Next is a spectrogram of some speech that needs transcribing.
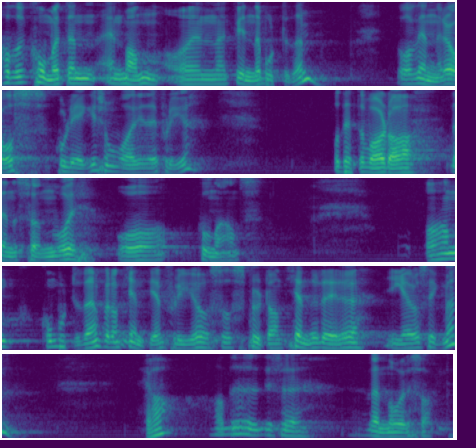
hadde det kommet en, en mann og en kvinne bort til dem. Det var venner av oss, kolleger, som var i det flyet. Og dette var da denne sønnen vår og kona hans. Og han kom bort til dem, for han kjente igjen flyet, og så spurte han kjenner dere Ingjerd og Sigmund. Ja, hadde disse vennene våre sagt.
